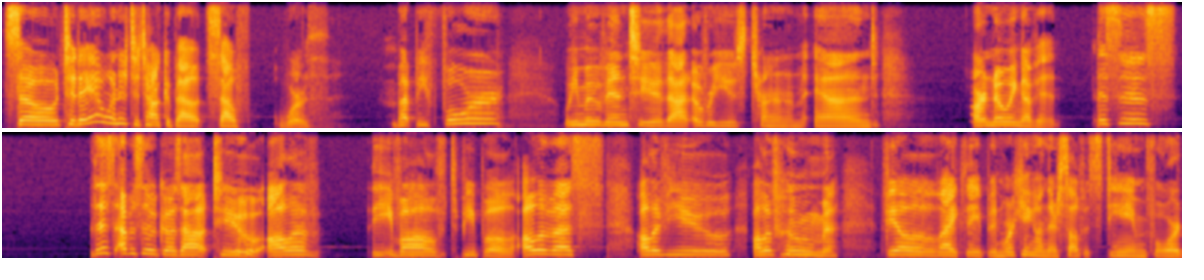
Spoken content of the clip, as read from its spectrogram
So, today I wanted to talk about self worth. But before we move into that overused term and our knowing of it, this is this episode goes out to all of the evolved people, all of us, all of you, all of whom feel like they've been working on their self esteem for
